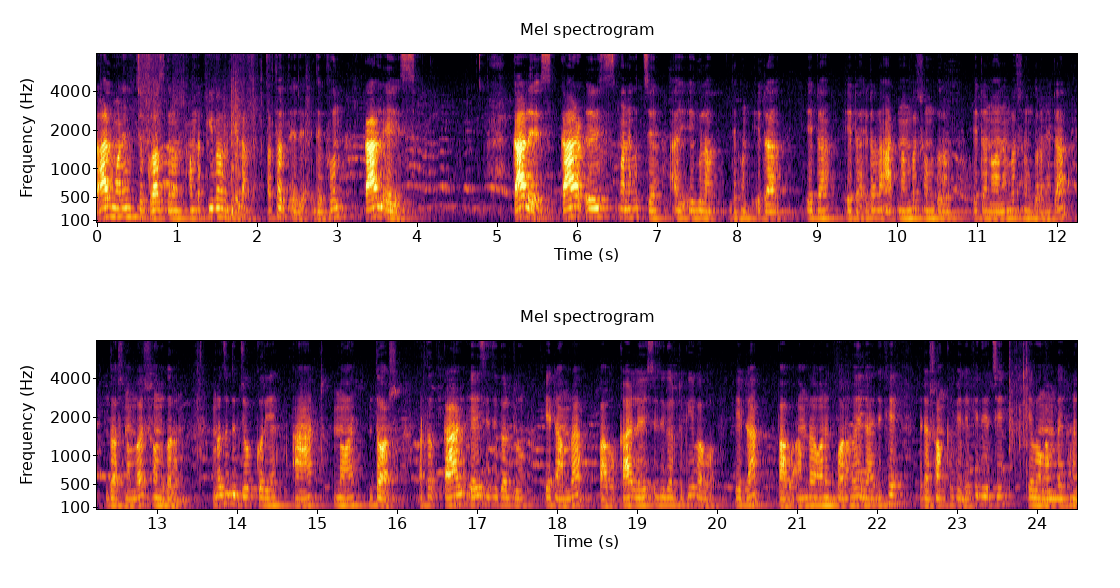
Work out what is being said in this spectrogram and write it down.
কার্ল মানে হচ্ছে ক্রস গুণন। আমরা কীভাবে পেলাম? অর্থাৎ দেখুন কার্ল এস কার এস মানে হচ্ছে এগুলা, দেখুন, এটা এটা এটা এটা হলো আট নম্বর সমীকরণ, এটা নয় নম্বর সমীকরণ, এটা দশ নম্বর সমীকরণ। আমরা যদি যোগ করি, আট, নয়, দশ, অর্থাৎ কার্ল এস ইজিক্যাল টু এটা আমরা পাবো। Curl S is equal to কী পাবো? এটা পাবো। আমরা অনেক বড় হয়ে যায় দেখে এটা সংক্ষেপে লিখে দিয়েছি এবং আমরা এখানে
